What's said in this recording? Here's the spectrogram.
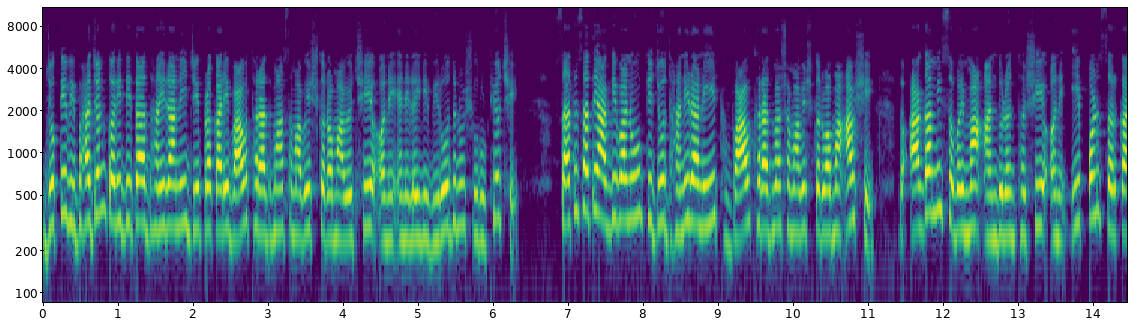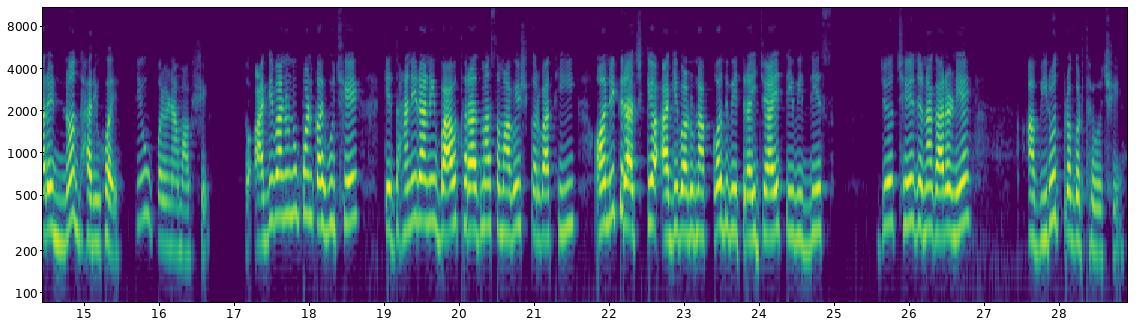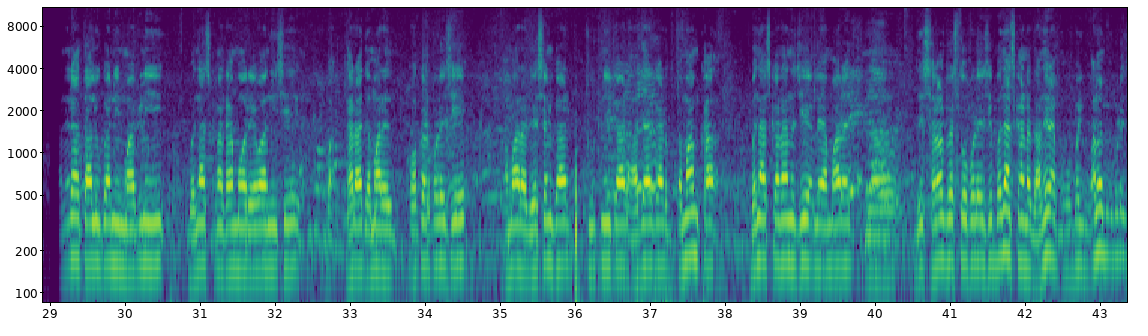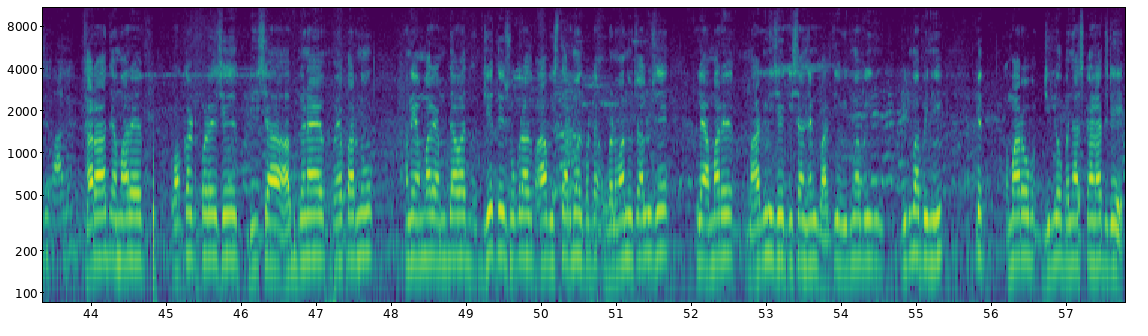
જો કે વિભાજન કરી દેતા ધાનેરાને જે પ્રકારે વાવ થરાદમાં સમાવેશ કરવામાં આવ્યો છે અને એને લઈને વિરોધનો સૂર ઉઠ્યો છે સાથે સાથે આગેવાનો કે જો ધાનેરાને વાવ થરાદમાં સમાવેશ કરવામાં આવશે, તો આગામી સમયમાં આંદોલન થશે અને એ પણ સરકારે ન ધાર્યું હોય તેવું પરિણામ આવશે. તો આગેવાનોનું પણ કહેવું છે કે ધાનેરાને વાવ થરાદમાં સમાવેશ કરવાથી અનેક રાજકીય આગેવાનોના કદ વેતરાઈ જાય તેવી દેશ જે છે જેના કારણે આ વિરોધ પ્રગટ થયો છે. ધાનેરા તાલુકાની માગણી બનાસકાંઠામાં રહેવાની છે. થરાદ અમારે પોકળ પડે છે. અમારા રેશન કાર્ડ, ચૂંટણી કાર્ડ, આધાર કાર્ડ તમામ ખા, બનાસકાંઠાના છે, એટલે અમારે જે સરળ રસ્તો પડે છે, બનાસકાંઠા ધાનેરા પાલનપુર પડે છે. થરાદ અમારે પોકટ પડે છે ડીસા હબ ગણાય વેપારનું, અને અમારે અમદાવાદ જે તે છોકરા આ વિસ્તારમાં ભણવાનું ચાલુ છે, એટલે અમારે માગણી છે કિસાન સંઘ ભારતીય વીરમાભાઈ વીરમાભાઈની કે અમારો જિલ્લો બનાસકાંઠા જ રહે.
